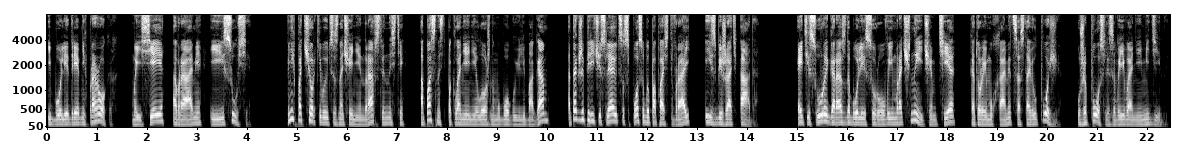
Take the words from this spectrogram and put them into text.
и более древних пророках — Моисее, Аврааме и Иисусе. В них подчеркиваются значение нравственности, опасность поклонения ложному богу или богам, а также перечисляются способы попасть в рай и избежать ада. Эти суры гораздо более суровые и мрачные, чем те, которые Мухаммед составил позже уже после завоевания Медины.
